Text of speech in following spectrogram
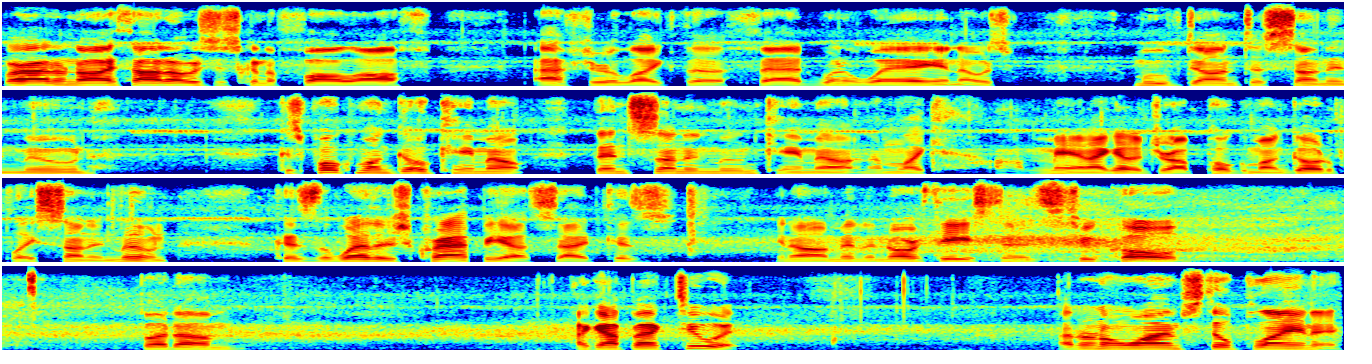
but I don't know, I thought I was just gonna fall off after like the fad went away and I was moved on to Sun and Moon. Because Pokemon Go came out, then Sun and Moon came out, and I'm like, oh man, I gotta drop Pokemon Go to play Sun and Moon. Because the weather's crappy outside, because, you know, I'm in the Northeast and it's too cold. But, um, I got back to it. I don't know why I'm still playing it.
